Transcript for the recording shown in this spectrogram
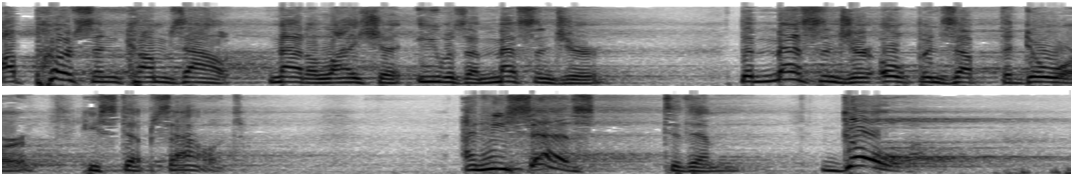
a person comes out, not Elisha, he was a messenger the messenger opens up the door. He steps out. And he says to them, Go,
